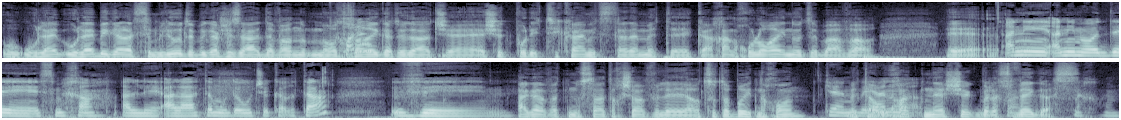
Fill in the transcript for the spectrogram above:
אולי אולי בגלל הסמליות ובגלל שזה היה דבר מאוד חריג את יודעת שאשת פוליטיקאי מצטלמת uh, ככה אנחנו לא ראינו את זה בעבר. Uh, אני אני מאוד uh, שמחה על העלאת המודעות שקרתה. ו... אגב את נוסעת עכשיו לארצות הברית נכון? כן בינואר. לתערוכת נשק נכון, בלס וגאס. נכון.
